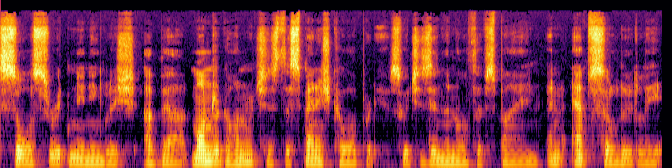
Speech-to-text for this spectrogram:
source written in English about Mondragon, which is the Spanish cooperatives, which is in the north of Spain. An absolutely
